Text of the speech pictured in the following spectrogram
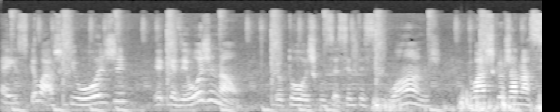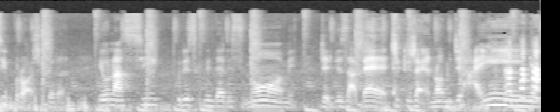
É isso que eu acho que hoje, eh, quer dizer, hoje não. Eu estou hoje com 65 anos, eu acho que eu já nasci próspera. Eu nasci, por isso que me deram esse nome, de Elizabeth, que já é nome de rainha,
